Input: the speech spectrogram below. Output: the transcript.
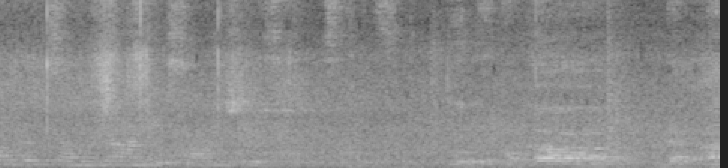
ఉంటుంది సముద్రం అని ఒక ఆ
